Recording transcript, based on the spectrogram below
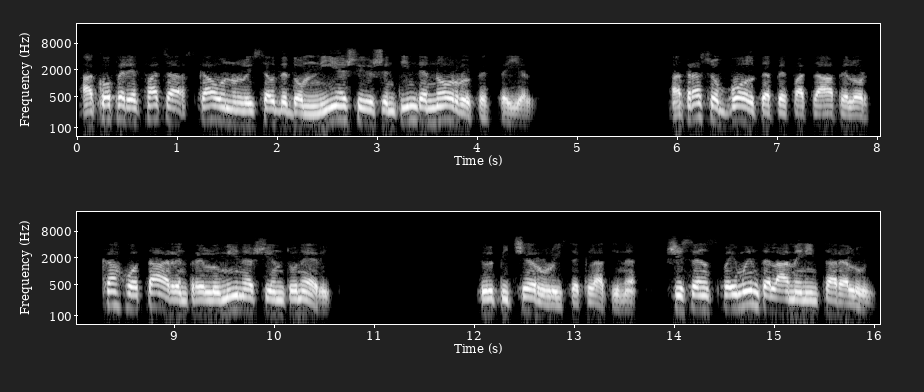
Acopere fața scaunului său de domnie și își întinde norul peste el. A tras o boltă pe fața apelor, ca hotar între lumină și întuneric. Tâlpii cerului se clatină și se înspăimântă la amenințarea lui.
